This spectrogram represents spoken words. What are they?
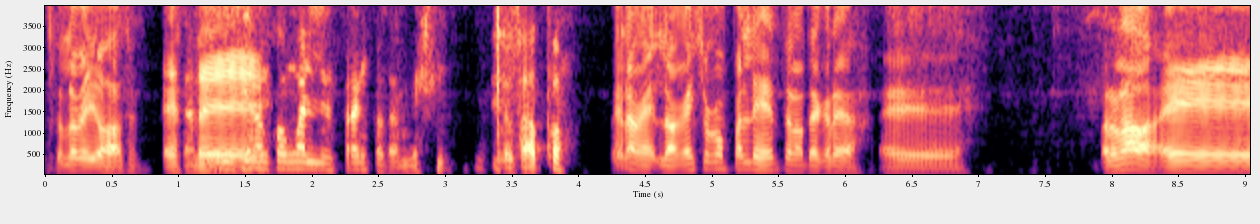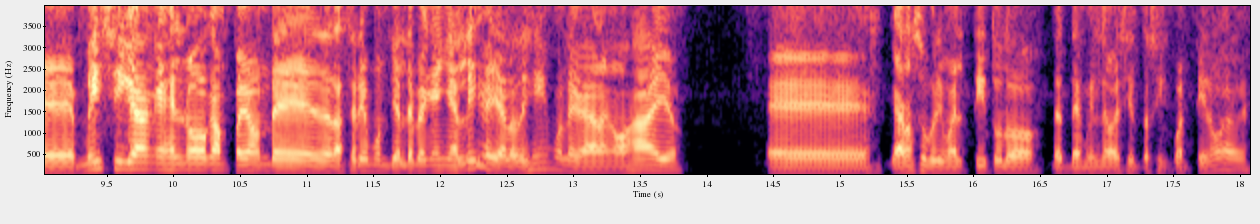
Eso es lo que ellos hacen. Este... También lo hicieron con Warden Franco también. Exacto. Lo han, hecho con un par de gente, no te creas. Eh, pero nada, eh, Michigan es el nuevo campeón de, la Serie Mundial de Pequeñas Ligas, ya lo dijimos, le ganan a Ohio. Eh, ganó su primer título desde 1959.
